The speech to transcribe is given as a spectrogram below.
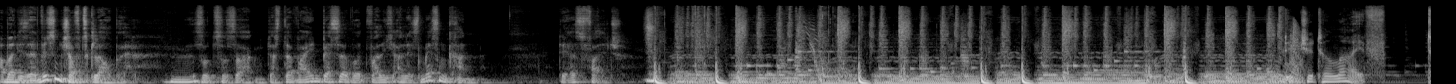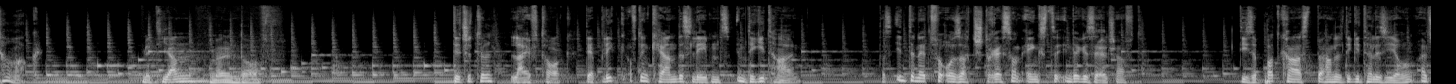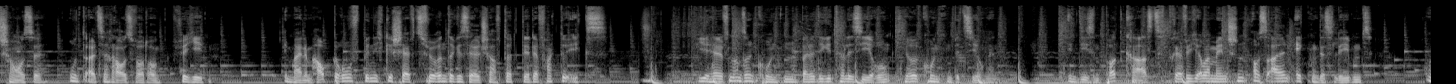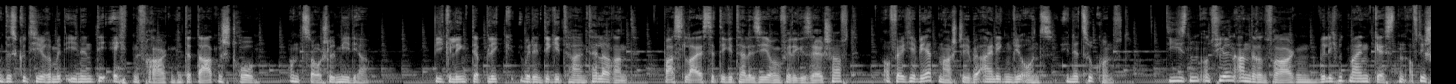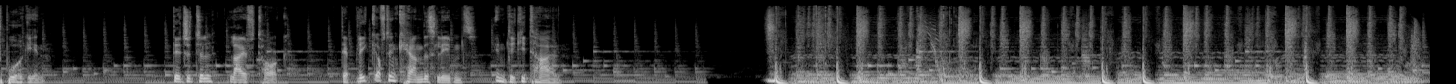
Aber dieser Wissenschaftsglaube, mhm. sozusagen, dass der Wein besser wird, weil ich alles messen kann, der ist falsch. Digital Life Talk mit Jan Möllendorf. Digital Life Talk, der Blick auf den Kern des Lebens im Digitalen. Das Internet verursacht Stress und Ängste in der Gesellschaft. Dieser Podcast behandelt Digitalisierung als Chance und als Herausforderung für jeden. In meinem Hauptberuf bin ich geschäftsführender Gesellschafter der De facto X. Wir helfen unseren Kunden bei der Digitalisierung ihrer Kundenbeziehungen. In diesem Podcast treffe ich aber Menschen aus allen Ecken des Lebens und diskutiere mit ihnen die echten Fragen hinter Datenstrom und Social Media. Wie gelingt der Blick über den digitalen Tellerrand? Was leistet Digitalisierung für die Gesellschaft? Auf welche Wertmaßstäbe einigen wir uns in der Zukunft? Diesen und vielen anderen Fragen will ich mit meinen Gästen auf die Spur gehen. Digital Live Talk. Der Blick auf den Kern des Lebens im Digitalen.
